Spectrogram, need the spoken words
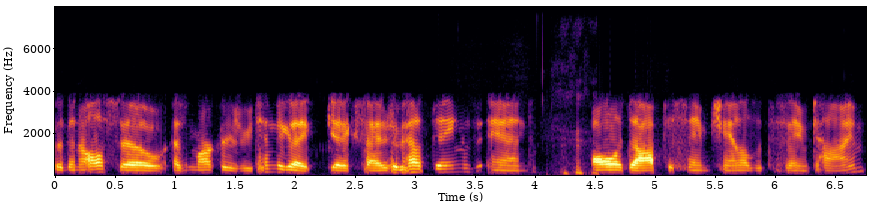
but then also as marketers we tend to get, get excited about things and all adopt the same channels at the same time.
